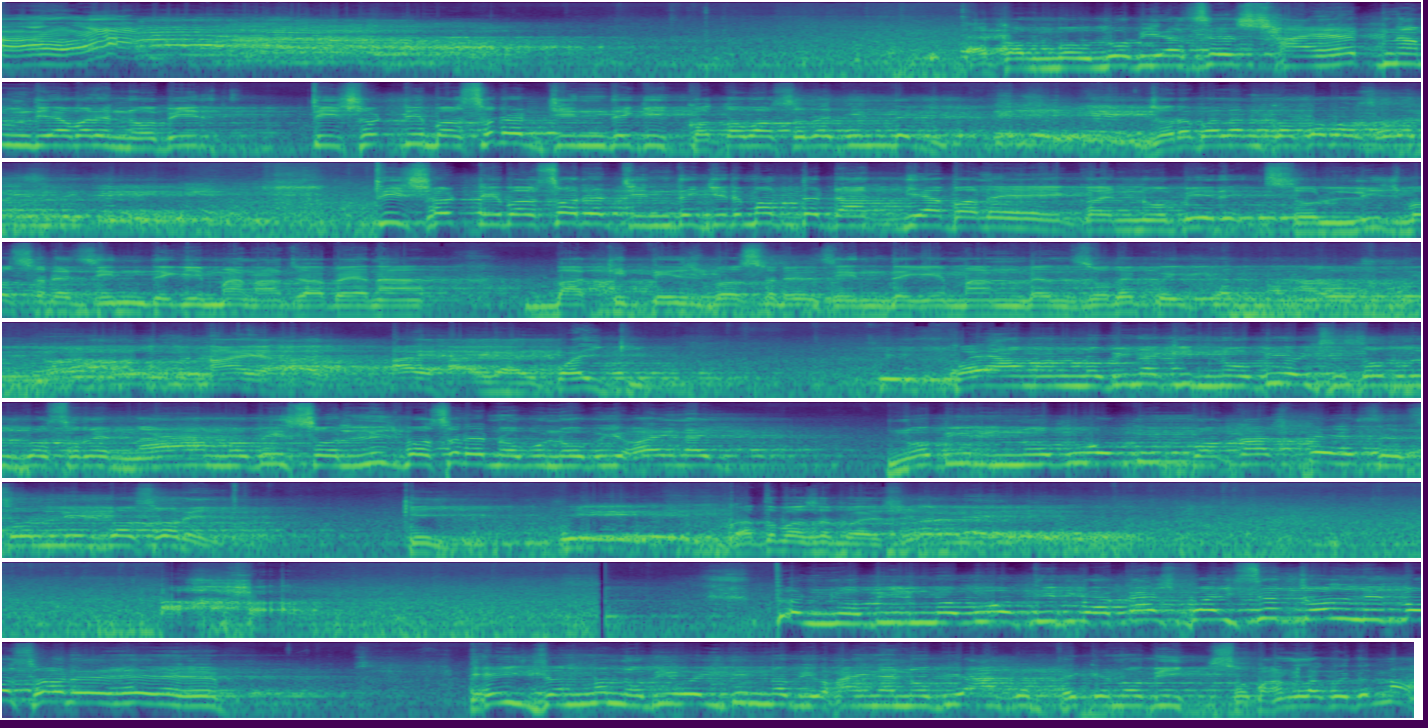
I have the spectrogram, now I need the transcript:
এখন মৌলবী আছে, শায়েক নাম দিয়া বলে, নবীর তেষট্টি বছরের জিন্দেগি। কত বছরের জিন্দেগি? জোরে বলেন, কত বছরের তেষট্টি বছরের জিন্দেগির মধ্যে ডাক দিয়া বলে নবীর চল্লিশ বছরের জিন্দেগি মানা যাবে না, বাকি তেইশ বছরের জিন্দেগি মানবেন, জোরে না আয় আয় হায়, কয় কি? কয়, আমার নবী নাকি নবী হয়েছে চল্লিশ বছরে? না, নবী চল্লিশ বছরে নবু নবী হয় নাই। নবীর নবুয়তি প্রকাশ পেয়েছে চল্লিশ বছরে। কি? কত বছর বয়সে? আহা। তো নবীর নবুয়তি প্রকাশ পাইছে চল্লিশ বছরে। এই জন্য নবী ওই দিন নবী হয় না নবী আগের থেকে নবী। সোভান লাগবে না?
